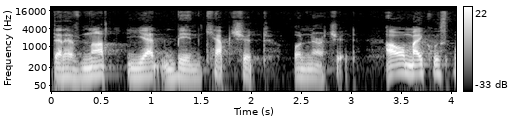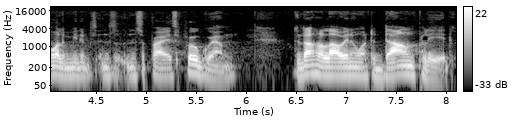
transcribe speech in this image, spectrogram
that have not yet been captured or nurtured. Our micro, small, and medium enterprise program do not allow anyone to downplay it.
